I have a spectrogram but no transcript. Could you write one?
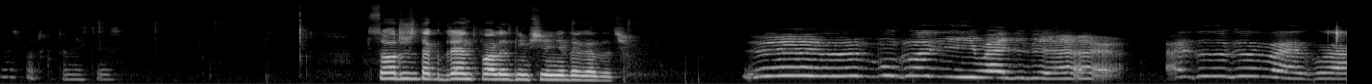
No spoczko, to miejsce jest. Sorry, że tak drętwo, ale z nim się nie da gadać. Pogodziłeś mnie! A co sobie wezwa?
